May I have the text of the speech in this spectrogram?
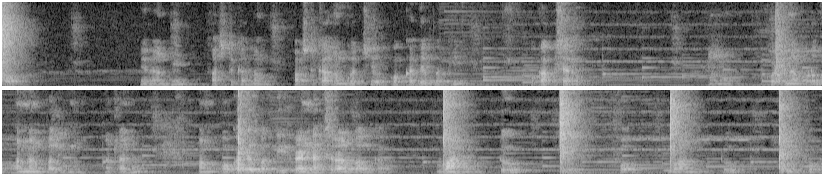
four. ఇదండి ఫస్ట్ కాలం. ఫస్ట్ కాలంకి వచ్చి ఒక్కొక్క దెబ్బకి ఒక అక్షరం. మనం కొట్టినప్పుడు వన్ అని పలికినాం. అట్లానే మనం ఒక దెబ్బకి రెండు అక్షరాలు పలకాలి. One two three four one two three four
